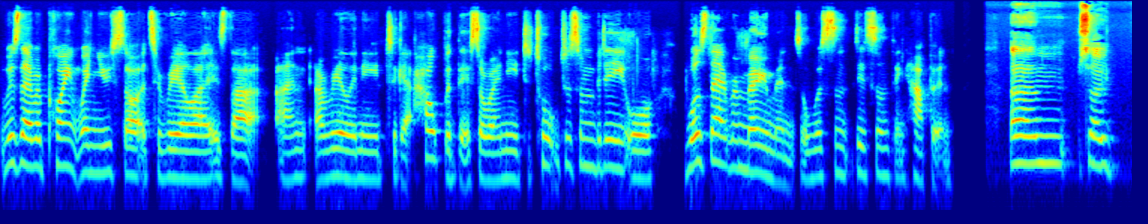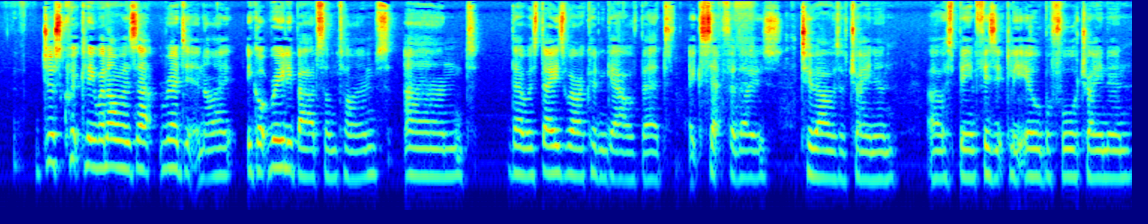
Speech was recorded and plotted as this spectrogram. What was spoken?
was there a point when you started to realize that I, I really need to get help with this or i need to talk to somebody or was there a moment or was some, did something happen um so just quickly when i was at reading i it got really bad sometimes and there was days where i couldn't get out of bed except for those two hours of training I was being physically ill before training.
